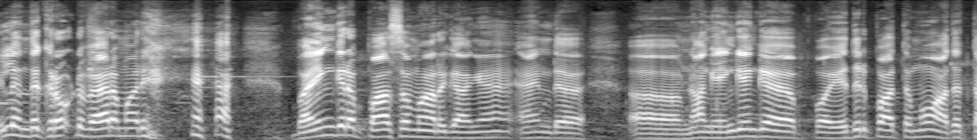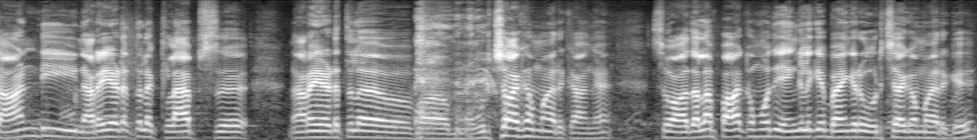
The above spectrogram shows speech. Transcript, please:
இல்லை இந்த க்ரௌடு வேறு மாதிரி பயங்கர பாசமாக இருக்காங்க. அண்டு நாங்கள் எங்கெங்கே இப்போ எதிர்பார்த்தோமோ அதை தாண்டி நிறைய இடத்துல கிளாப்ஸு நிறைய இடத்துல உற்சாகமாக இருக்காங்க. ஸோ அதெல்லாம் பார்க்கும்போது எங்களுக்கே பயங்கர உற்சாகமாக இருக்குது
